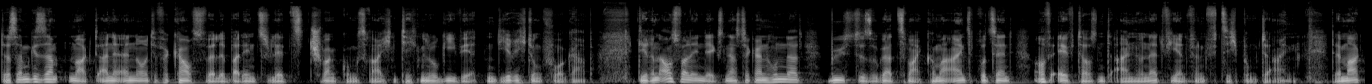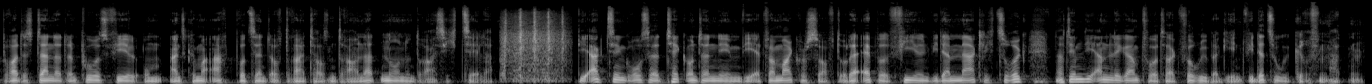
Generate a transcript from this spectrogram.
dass am Gesamtmarkt eine erneute Verkaufswelle bei den zuletzt schwankungsreichen Technologiewerten die Richtung vorgab. Deren Auswahlindex Nasdaq 100 büßte sogar 2,1 Prozent auf 11.154 Punkte ein. Der marktbreite Standard Poor's fiel um 1,8 Prozent auf 3.339 Zähler. Die Aktien großer Tech-Unternehmen wie etwa Microsoft oder Apple fielen wieder merklich zurück, nachdem die Anleger am Vortag vorübergehend wieder zugegriffen hatten.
